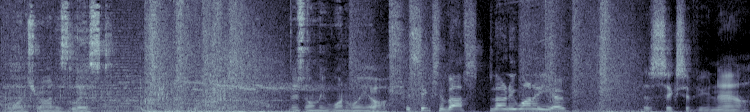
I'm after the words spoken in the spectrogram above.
And once you're on his list, there's only one way off. There's six of us, and only one of you. There's six of you now.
